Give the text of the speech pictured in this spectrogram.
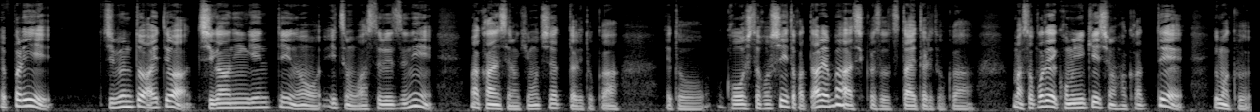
やっぱり自分と相手は違う人間っていうのをいつも忘れずに、まあ、感謝の気持ちだったりとか、えっと、こうしてほしいとかってあればしっかりそれを伝えたりとか、まあ、そこでコミュニケーションを図ってうまく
